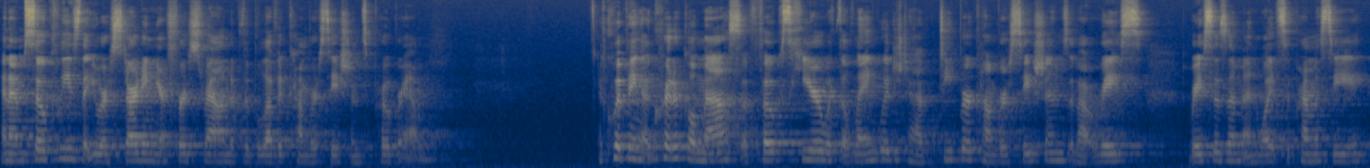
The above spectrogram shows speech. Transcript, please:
and I'm so pleased that you are starting your first round of the Beloved Conversations program. Equipping a critical mass of folks here with the language to have deeper conversations about race, racism, and white supremacy,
